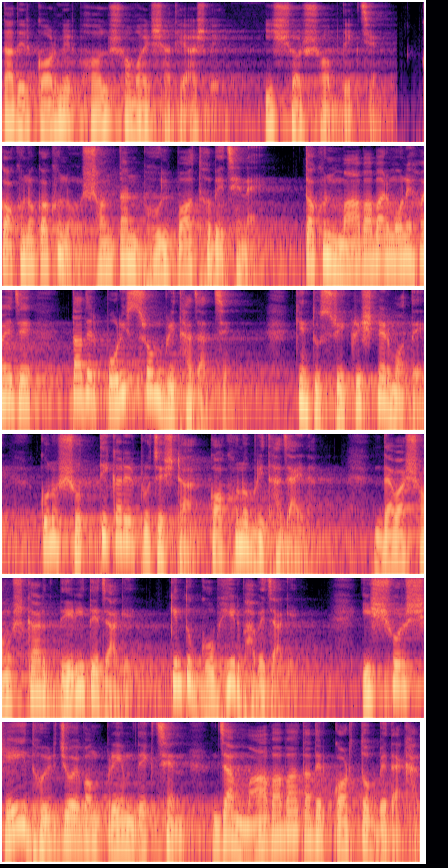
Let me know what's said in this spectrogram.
তাদের কর্মের ফল সময়ের সাথে আসবে। ঈশ্বর সব দেখছেন। কখনো কখনো সন্তান ভুল পথও বেছে নেয়। তখন মা বাবার মনে হয় যে তাদের পরিশ্রম বৃথা যাচ্ছে। কিন্তু শ্রীকৃষ্ণের মতে, কোনো সত্যিকারের প্রচেষ্টা কখনো বৃথা যায় না। দেওয়া সংস্কার দেরিতে জাগে, কিন্তু গভীরভাবে জাগে। ঈশ্বর সেই ধৈর্য এবং প্রেম দেখছেন যা মা বাবা তাদের কর্তব্যে দেখান।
